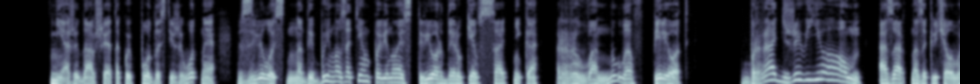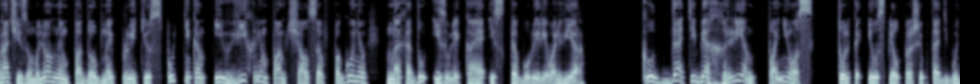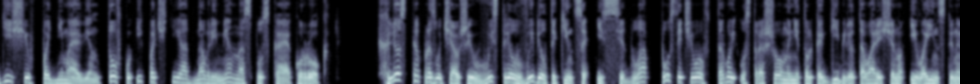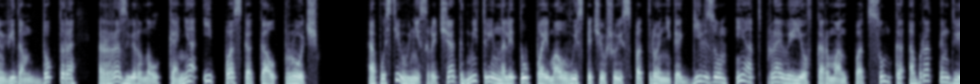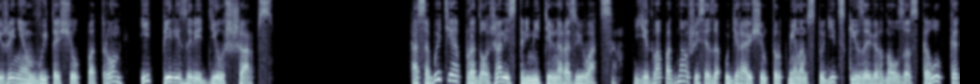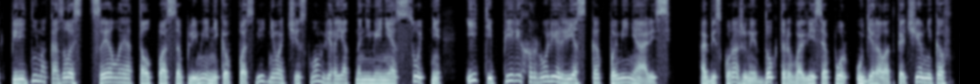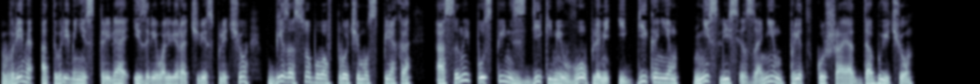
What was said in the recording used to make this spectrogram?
Не ожидавшее такой подлости животное взвелось на дыбы, но затем, повинуясь твердой руке всадника, рванула вперед. «Брать живьем!» – азартно закричал врач, изумленным подобной прытью спутником и вихрем помчался в погоню, на ходу извлекая из кобуры револьвер. «Куда тебя хрен понес?» Только и успел прошептать Будищев, поднимая винтовку и почти одновременно спуская курок. Хлестко прозвучавший выстрел выбил тыкинца из седла, после чего второй, устрашенный не только гибелью товарища, но и воинственным видом доктора, развернул коня и поскакал прочь. Опустив вниз рычаг, Дмитрий на лету поймал выскочившую из патронника гильзу и, отправив ее в карман под сумка, обратным движением вытащил патрон и перезарядил Шарпс. А события продолжали стремительно развиваться. Едва погнавшийся за удирающим туркменом Студицкий завернул за скалу, как перед ним оказалась целая толпа соплеменников последнего числом, вероятно, не менее сотни, и теперь их роли резко поменялись. Обескураженный доктор во весь опор удирал от кочевников, время от времени стреляя из револьвера через плечо, без особого, впрочем, успеха, а сыны пустынь с дикими воплями и гиканьем неслись за ним, предвкушая добычу.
